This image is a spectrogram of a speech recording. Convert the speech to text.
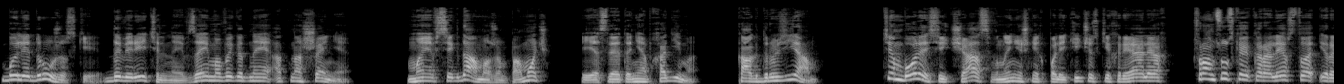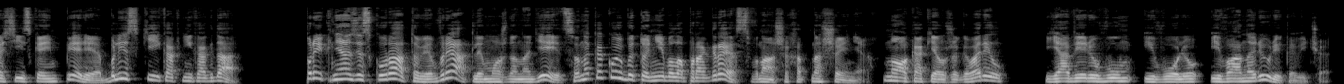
были дружеские, доверительные, взаимовыгодные отношения. Мы всегда можем помочь, если это необходимо, как друзьям. Тем более сейчас, в нынешних политических реалиях, французское королевство и Российская империя близки как никогда. При князе Скуратове вряд ли можно надеяться на какой бы то ни было прогресс в наших отношениях, но, как я уже говорил, я верю в ум и волю Ивана Рюриковича.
